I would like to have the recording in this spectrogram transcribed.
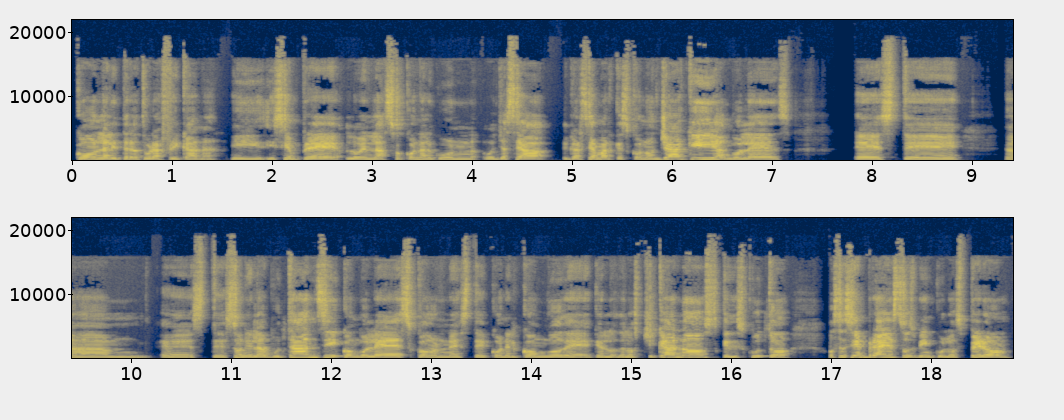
con la literatura africana y, siempre lo enlazo con algún, ya sea García Márquez con Onjaki, angolés, este, um, este, Sonny Labutanzi, congolés, con, este, con el Congo de, de los chicanos, que discuto, o sea, siempre hay estos vínculos, pero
